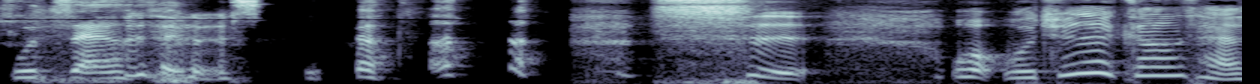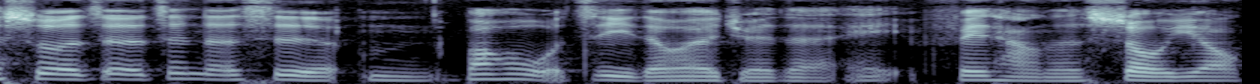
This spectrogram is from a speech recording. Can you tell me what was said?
不沾 痕迹。是我，我觉得刚才说的这个真的是，嗯，包括我自己都会觉得，哎，非常的受用。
